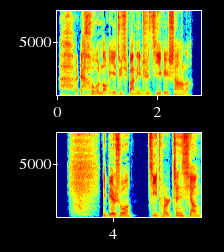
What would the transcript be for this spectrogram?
啊，然后我姥爷就去把那只鸡给杀了。你别说，鸡腿真香。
